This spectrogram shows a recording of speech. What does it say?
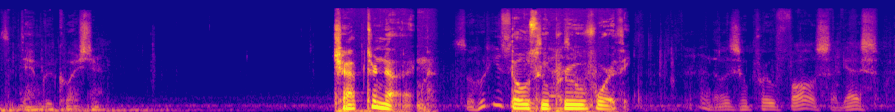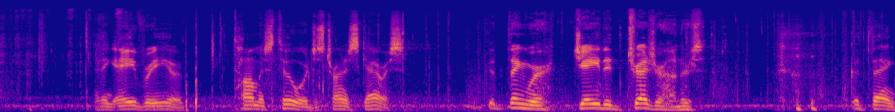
It's a damn good question. Chapter 9 So who do you think Those Who guys Prove Worthy. Those who prove false, I guess. I think Avery or Thomas, Tew, were just trying to scare us. Good thing we're jaded treasure hunters. Good thing.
